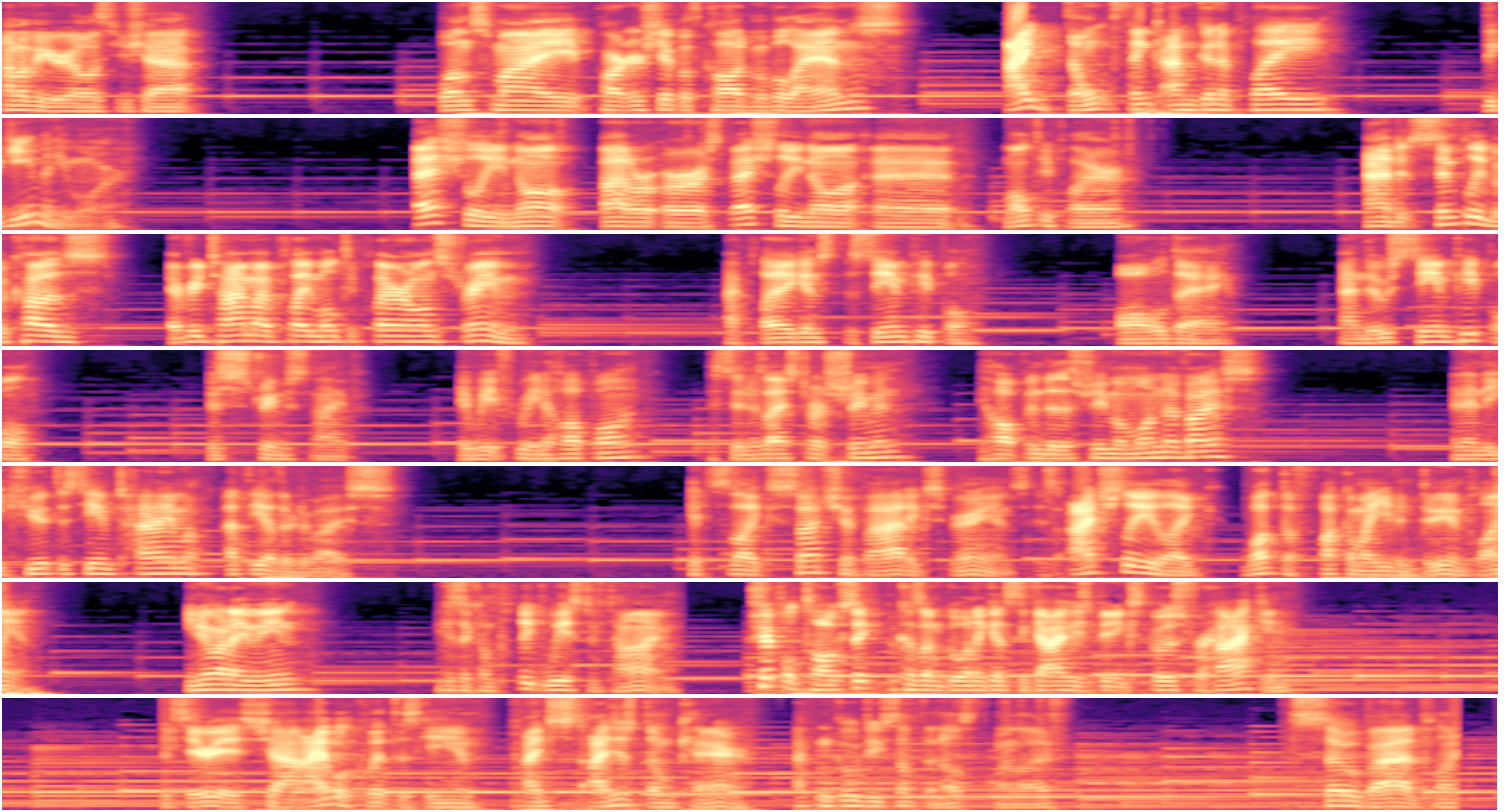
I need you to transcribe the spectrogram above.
I'm gonna be real with you, chat. Once my partnership with COD Mobile ends, I don't think I'm gonna play the game anymore. Especially not battle, or especially not uh, multiplayer. And it's simply because every time I play multiplayer on stream, I play against the same people all day. And those same people just stream snipe. They wait for me to hop on. As soon as I start streaming, they hop into the stream on one device, and then they queue at the same time at the other device. It's like such a bad experience. It's actually like, what the fuck am I even doing playing? You know what I mean? It's a complete waste of time. Triple toxic because I'm going against a guy who's been exposed for hacking. Be serious, chat. I will quit this game. I just, I just don't care. I can go do something else with my life. It's so bad playing.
